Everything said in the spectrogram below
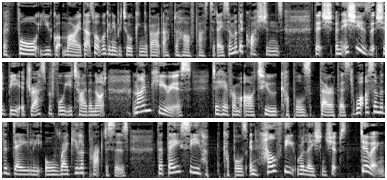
before you got married? That's what we're going to be talking about after half past today. Some of the questions that sh- and issues that should be addressed before you tie the knot. And I'm curious to hear from our two couples therapists. What are some of the daily or regular practices that they see h- couples in healthy relationships doing?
